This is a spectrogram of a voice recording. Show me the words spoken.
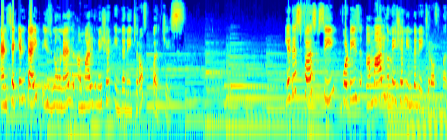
and second type is known as amalgamation in the nature of purchase. Let us first see what is amalgamation in the nature of mer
